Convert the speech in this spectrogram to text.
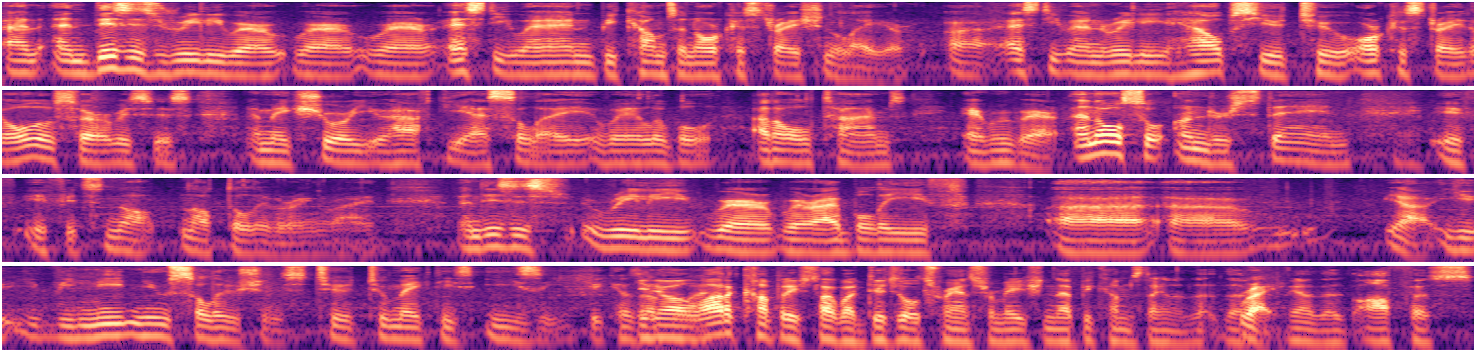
And, and this is really where, where, where SD-WAN becomes an orchestration layer. Uh, SD-WAN really helps you to orchestrate all those services and make sure you have the SLA available at all times, everywhere. And also understand if, if it's not, not delivering right. And this is really where, where I believe uh, uh, yeah, you, you, we need new solutions to, to make these easy because You know, a lot of companies talk about digital transformation, that becomes the, the, the, Right. you know, the office,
